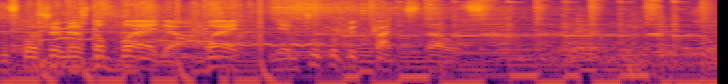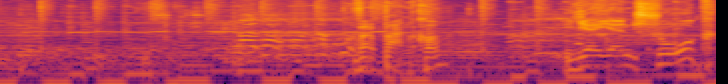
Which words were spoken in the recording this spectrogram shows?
Відскочує між до Бедя. Бедь. Янчук у підкаті ставиться. Вербенко. Є Янчук.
